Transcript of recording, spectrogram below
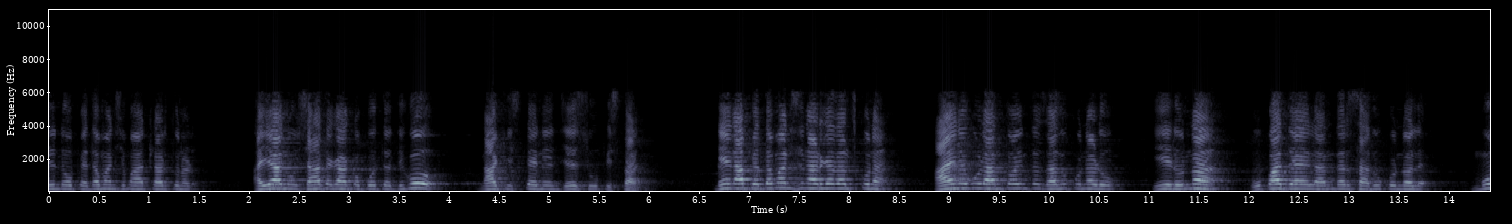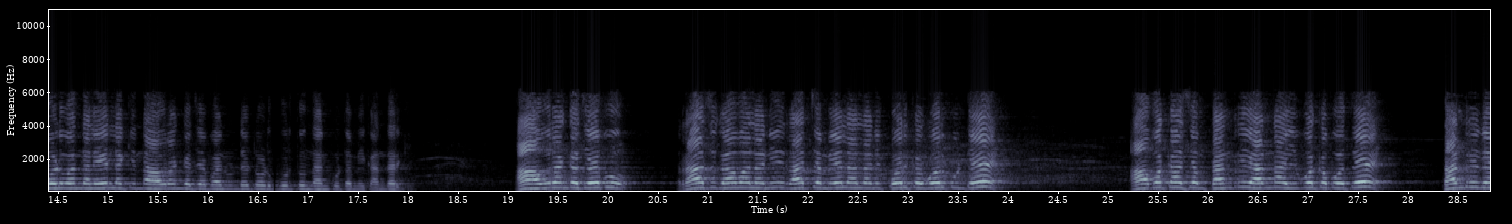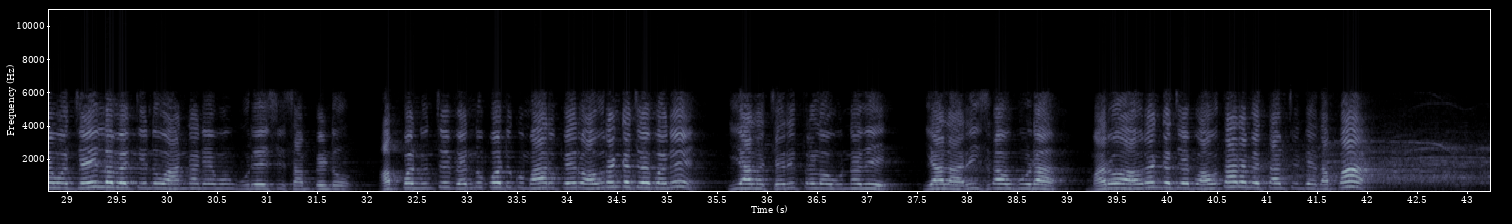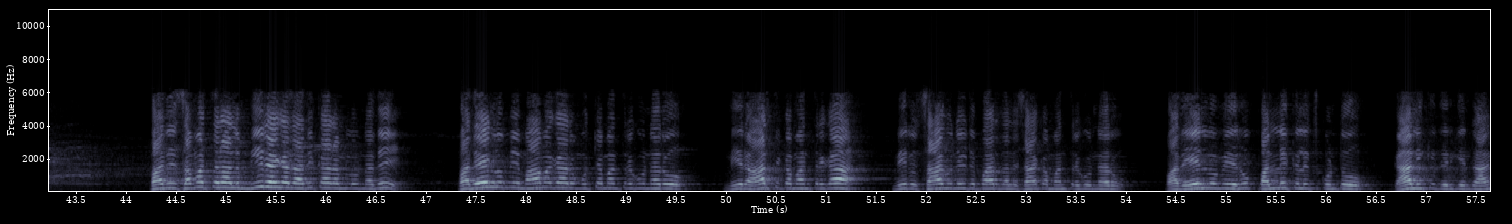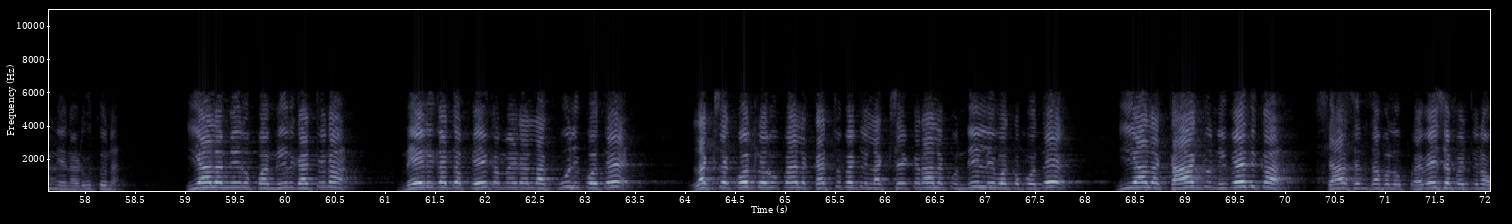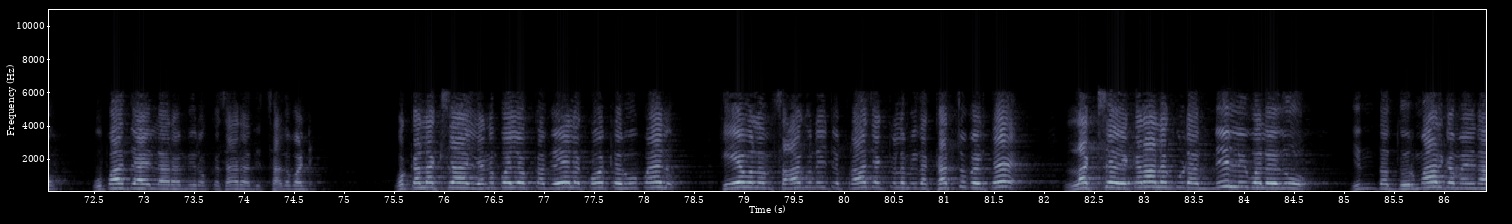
నిన్ను పెద్ద మనిషి మాట్లాడుతున్నాడు. అయ్యా నువ్వు శాత కాకపోతే దిగు నాకు ఇస్తే నేను చేసి చూపిస్తాను. నేను ఆ పెద్ద మనిషిని అడగదలుచుకున్నా. ఆయన కూడా అంతో ఇంత చదువుకున్నాడు. ఈడున్న ఉపాధ్యాయులు అందరు చదువుకున్నోళ్ళే. మూడు వందల ఏళ్ళ కింద ఔరంగజేబు అని ఉండేటోడు గుర్తుంది అనుకుంటా మీకు అందరికీ. ఆ ఔరంగజేబు రాజు కావాలని రాజ్యం మేలాలని కోరిక కోరుకుంటే ఆ అవకాశం తండ్రి అన్న ఇవ్వకపోతే తండ్రినేమో జైల్లో పెట్టిండు అన్ననేమో ఊరేసి చంపిండు. అప్పటి నుంచి వెన్నుపోటుకు మారు పేరు ఔరంగజేబు అని ఇవాళ చరిత్రలో ఉన్నది. ఇవాళ హరీష్ రావు కూడా మరో ఔరంగజేబు అవతారం ఎత్తాల్సిందే తప్ప పది సంవత్సరాలు మీరే కదా అధికారంలో ఉన్నది. పదేళ్ళు మీ మామగారు ముఖ్యమంత్రిగా ఉన్నారు. మీరు ఆర్థిక మంత్రిగా మీరు సాగునీటి పారుదల శాఖ మంత్రిగా ఉన్నారు. పదేళ్ళు మీరు పల్లెకిలుచుకుంటూ గాలికి తిరిగినరా అని నేను అడుగుతున్నా. ఇవాళ మీరు మీరు కట్టిన మేడిగడ్డ పేక మేడల్లా కూలిపోతే లక్ష కోట్ల రూపాయలు ఖర్చు పెట్టి లక్ష ఎకరాలకు నీళ్ళు ఇవ్వకపోతే ఇవాళ కాగు నివేదిక శాసనసభలో ప్రవేశపెట్టినాం. ఉపాధ్యాయులారా మీరు ఒక్కసారి అది చదవండి. ఒక లక్ష ఎనభై ఒక్క వేల కోట్ల రూపాయలు కేవలం సాగునీటి ప్రాజెక్టుల మీద ఖర్చు పెడితే లక్ష ఎకరాలకు కూడా నీళ్ళు ఇవ్వలేదు. ఇంత దుర్మార్గమైన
